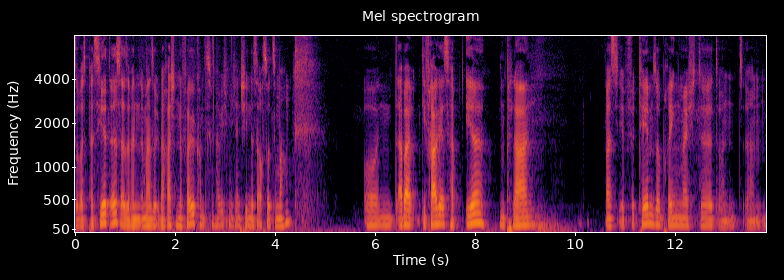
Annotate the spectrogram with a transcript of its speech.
sowas passiert ist, also wenn immer so überraschende Folge kommt, deswegen habe ich mich entschieden, das auch so zu machen. Und aber die Frage ist, habt ihr einen Plan, was ihr für Themen so bringen möchtet und ähm,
